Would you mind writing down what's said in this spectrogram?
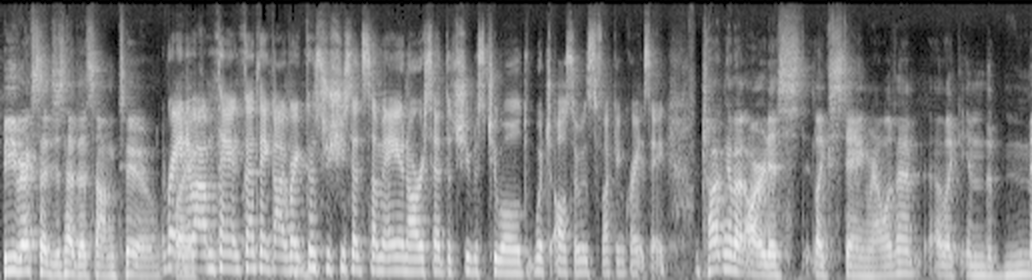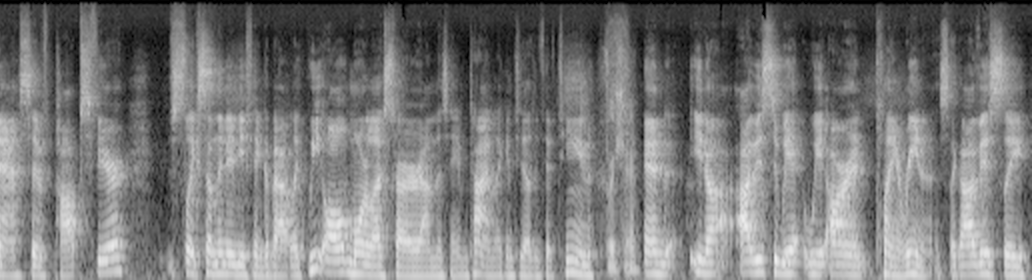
Bebe Rexha had just had that song too. Right. Like, I'm thank, thank God, right? Because she said some A and R said that she was too old, which also is fucking crazy. talking about artists like staying relevant, uh, like in the massive pop sphere, just like suddenly made me think about like we all more or less started around the same time, like in 2015. For sure. And you know, obviously we we aren't playing arenas. Like obviously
